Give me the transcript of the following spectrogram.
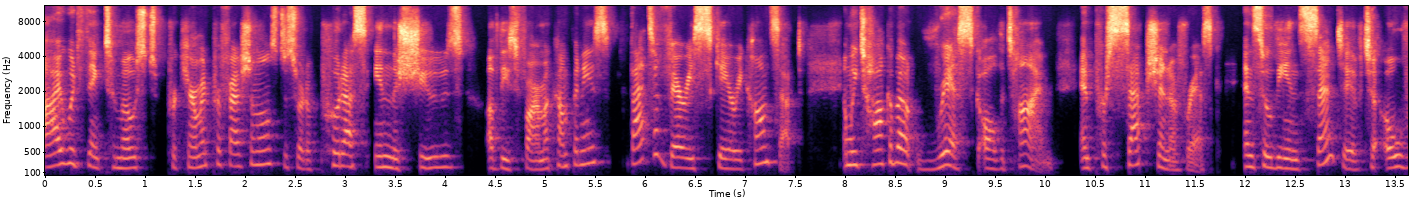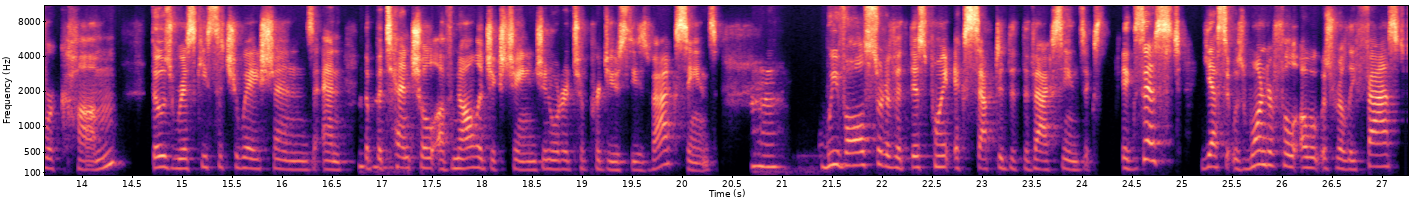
I would think to most procurement professionals to sort of put us in the shoes of these pharma companies, that's a very scary concept. And we talk about risk all the time and perception of risk. And so the incentive to overcome those risky situations and the mm-hmm. potential of knowledge exchange in order to produce these vaccines. Mm-hmm. We've all sort of at this point accepted that the vaccines ex- exist. Yes, it was wonderful. Oh, it was really fast.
